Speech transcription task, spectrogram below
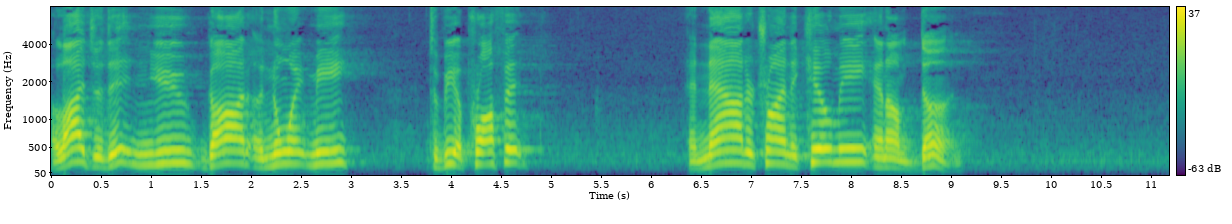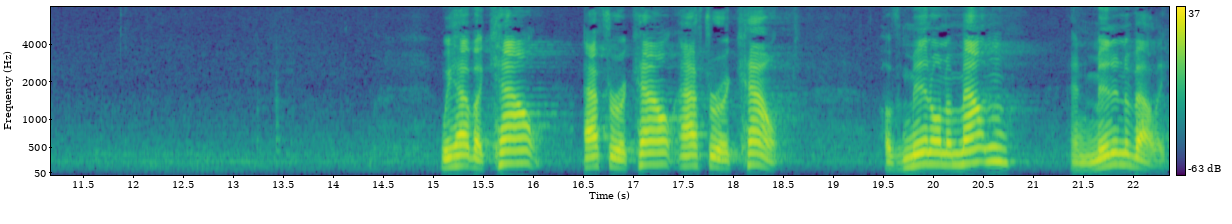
Elijah, didn't you, God, anoint me to be a prophet? And now they're trying to kill me, and I'm done. We have account after account after account of men on the mountain and men in the valley.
